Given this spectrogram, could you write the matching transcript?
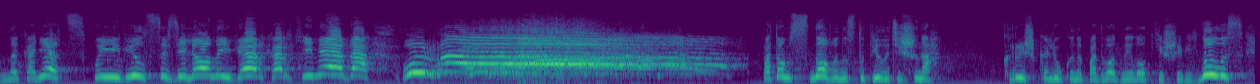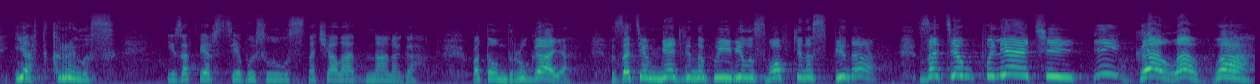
наконец, появился зеленый верх Архимеда! Ура! Потом снова наступила тишина. Крышка люка на подводной лодке шевельнулась и открылась. Из отверстия высунулась сначала одна нога, потом другая. Затем медленно появилась Вовкина спина, затем плечи и голова.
